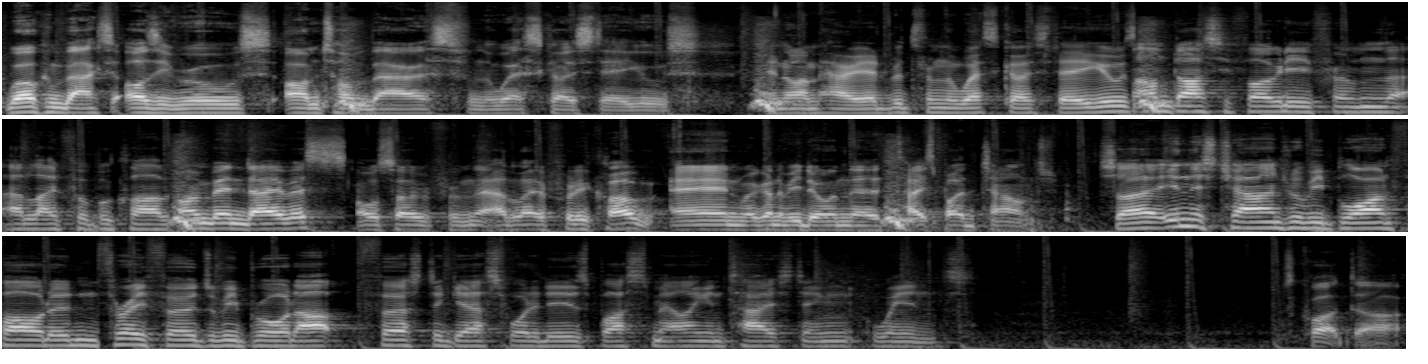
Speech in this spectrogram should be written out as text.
Welcome back to Aussie Rules. I'm Tom Barrass from the West Coast Eagles. And I'm Harry Edwards from the West Coast Eagles. I'm Darcy Fogarty from the Adelaide Football Club. I'm Ben Davis, also from the Adelaide Footy Club, and we're going to be doing the Taste Bud Challenge. So in this challenge we'll be blindfolded and three foods will be brought up. First to guess what it is by smelling and tasting wins. It's quite dark.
